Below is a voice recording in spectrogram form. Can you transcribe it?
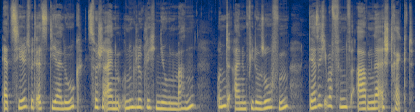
Erzählt wird als Dialog zwischen einem unglücklichen jungen Mann und einem Philosophen, der sich über fünf Abende erstreckt.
